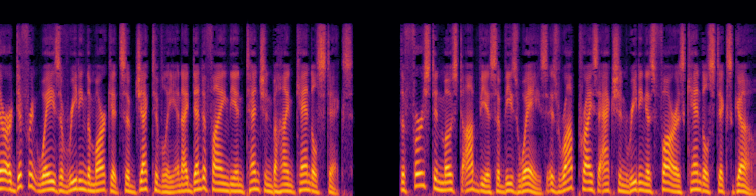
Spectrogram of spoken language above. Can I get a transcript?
There are different ways of reading the market subjectively and identifying the intention behind candlesticks. The first and most obvious of these ways is raw price action reading as far as candlesticks go.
